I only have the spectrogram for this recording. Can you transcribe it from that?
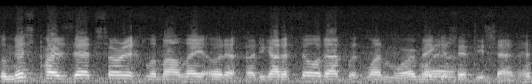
mispar zet sorich lemale orechad. You got to fill it up with one more, make Wow. it 57.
